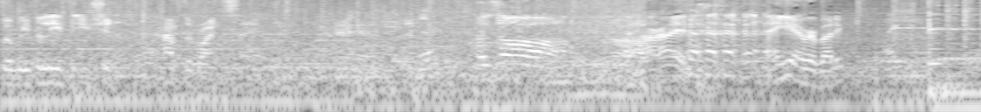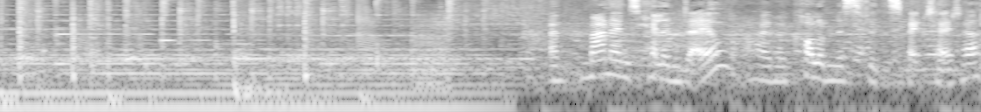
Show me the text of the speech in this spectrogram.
but we believe that you should have the right to say it. Huzzah! All right, thank you, everybody. Um, my name's Helen Dale. I'm a columnist for The Spectator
